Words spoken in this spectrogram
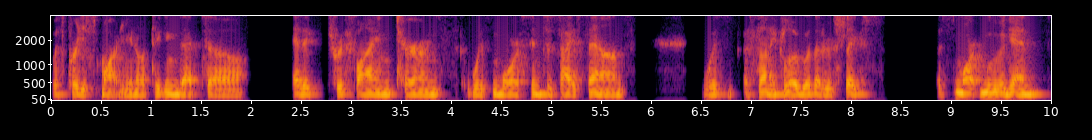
was pretty smart. You know, taking that uh, electrifying turns with more synthesized sounds was a sonic logo that reflects a smart move again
